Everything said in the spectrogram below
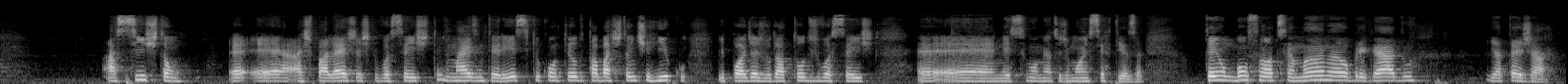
assistam é, é, as palestras que vocês têm mais interesse, que o conteúdo está bastante rico e pode ajudar todos vocês é, nesse momento de maior incerteza. Tenham um bom final de semana, obrigado e até já.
